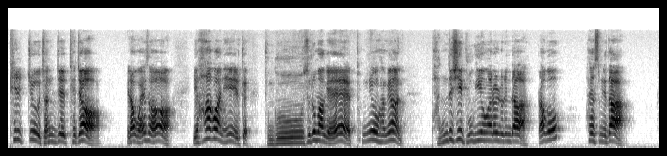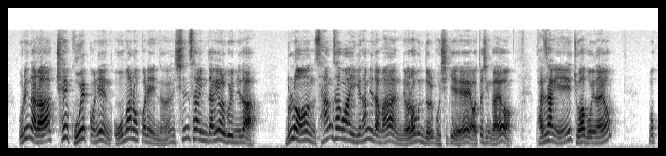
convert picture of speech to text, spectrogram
필주전제퇴적 이라고 해서 이 하관이 이렇게 둥그스름하게 풍요하면 반드시 부귀영화를 누린다 라고 하였습니다. 우리나라 최고액권인 5만원권에 있는 신사임당의 얼굴입니다 물론 상상화이긴 합니다만 여러분들 보시기에 어떠신가요? 관상이 좋아 보이나요? 뭐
